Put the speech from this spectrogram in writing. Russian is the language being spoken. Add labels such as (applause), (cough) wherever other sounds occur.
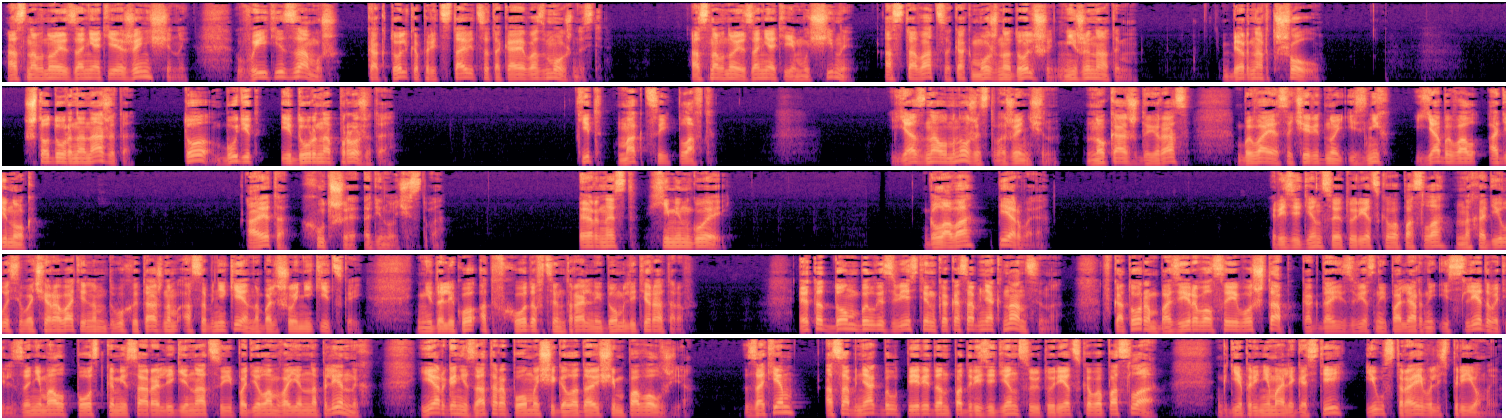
Основное занятие женщины – выйти замуж, как только представится такая возможность. Основное занятие мужчины – оставаться как можно дольше неженатым. Бернард Шоу. Что дурно нажито, то будет и дурно прожито. Тит Макций Плафт. Я знал множество женщин, но каждый раз, бывая с очередной из них, я бывал одинок. А это худшее одиночество. Эрнест Хемингуэй. Глава первая. Резиденция турецкого посла находилась в очаровательном двухэтажном особняке на Большой Никитской, недалеко от входа в Центральный дом литераторов. Этот дом был известен как особняк Нансена, в котором базировался его штаб, когда известный полярный исследователь занимал пост комиссара Лиги наций по делам военнопленных и организатора помощи голодающим по Волжье. Затем особняк был передан под резиденцию турецкого посла – где принимали гостей и устраивались приемы.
